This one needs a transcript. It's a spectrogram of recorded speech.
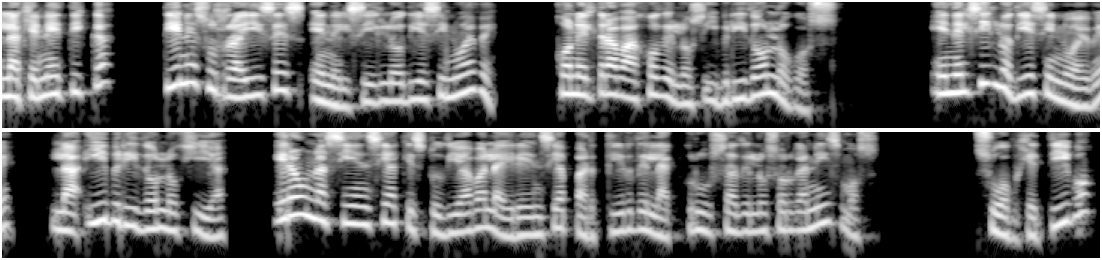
La genética tiene sus raíces en el siglo XIX, con el trabajo de los hibridólogos. En el siglo XIX, la hibridología era una ciencia que estudiaba la herencia a partir de la cruza de los organismos. Su objetivo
